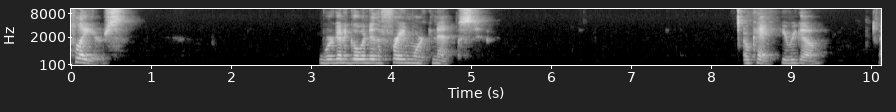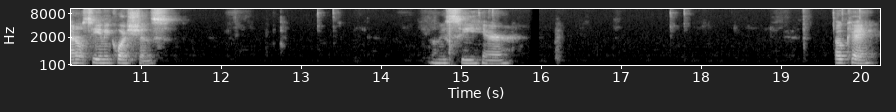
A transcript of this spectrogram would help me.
players we're going to go into the framework next. Okay, here we go. I don't see any questions. Let me see here. Okay.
